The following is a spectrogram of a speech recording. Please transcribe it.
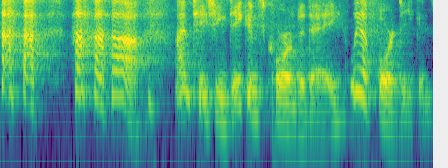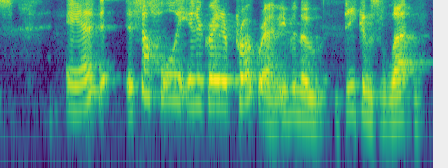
I'm teaching deacons quorum today. We have four deacons. And it's a wholly integrated program, even though deacons let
